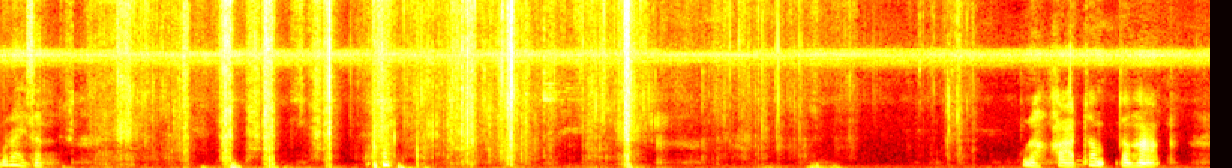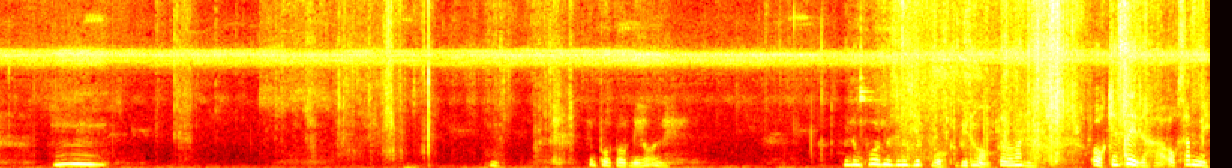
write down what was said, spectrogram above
บ่ได้สันพูดนะขาดทำต่างหากอืม เฮ็ดปวกเดียวนี่มีน้ำพุมันจะเป็นเห็ดบวกพี่น้องแต่ว่ามันออกแค่ใส่ละค่ะออกซ้ำนี่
